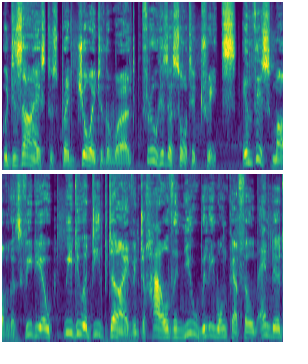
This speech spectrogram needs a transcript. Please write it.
who desires to spread joy to the world through his assorted treats. In this this marvelous video, we do a deep dive into how the new Willy Wonka film ended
